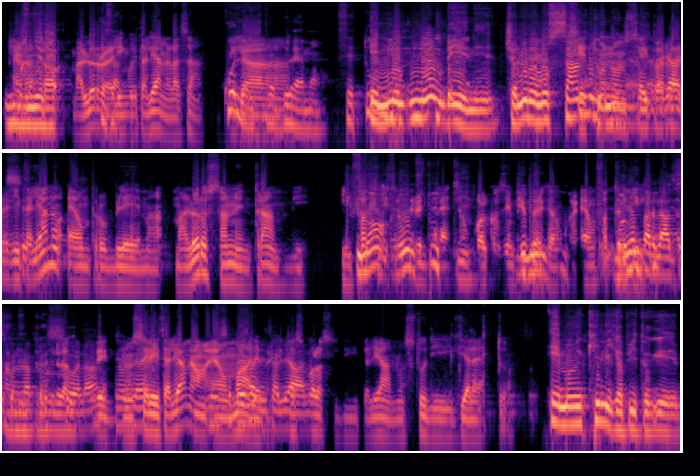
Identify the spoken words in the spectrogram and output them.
in Eh, maniera... Ma allora la Esatto. lingua italiana la sa. quello è il problema. Se tu E mi- non, non bene, cioè loro lo sanno. Se tu non eh, sai parlare ragazzi- l'italiano è un problema, ma loro sanno entrambi. Il fatto No, di non dialetto è tutti. un qualcosa in più Non perché è un, è un fattore Io ho di parlato con una persona. Se non è- sai l'italiano non è un male perché tu a l'italiano. scuola studi l'italiano, non studi il dialetto. Eh, ma anche lì capito che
